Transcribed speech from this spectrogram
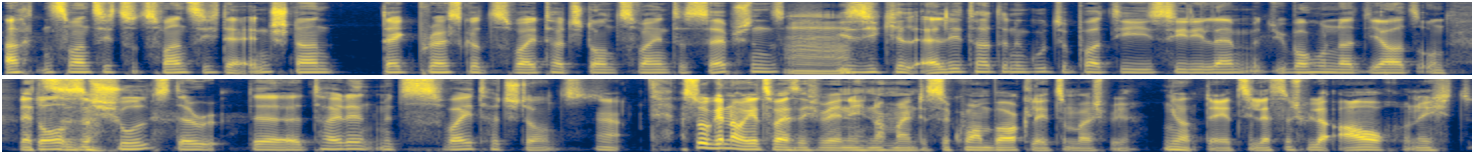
28 zu 20 der Endstand. Dak Prescott, zwei Touchdowns, zwei Interceptions. Mhm. Ezekiel Elliott hatte eine gute Partie. CeeDee Lamb mit über 100 Yards und Letzte Dalton Saison. Schulz, der, der Tight End mit zwei Touchdowns. Ja. Ach so, genau, jetzt weiß ich, wen ich noch meinte. Saquon Barkley zum Beispiel. Ja, Der jetzt die letzten Spiele auch nicht.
